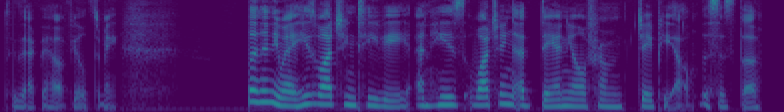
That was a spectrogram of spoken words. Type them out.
It's exactly how it feels to me. But anyway, he's watching TV and he's watching a Daniel from JPL. This is the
